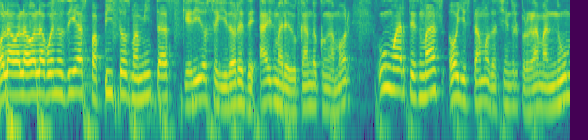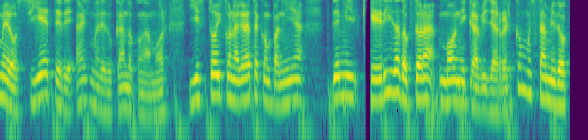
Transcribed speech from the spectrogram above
Hola, hola, hola, buenos días papitos, mamitas, queridos seguidores de Aismar Educando con Amor. Un martes más, hoy estamos haciendo el programa número 7 de Aismar Educando con Amor y estoy con la grata compañía de mi querida doctora Mónica Villarroel. ¿Cómo está mi doc?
